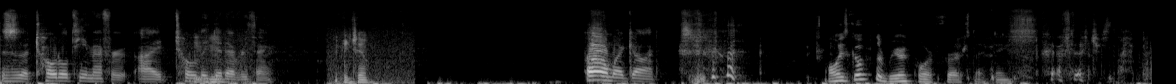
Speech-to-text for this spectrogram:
This is a total team effort. I totally Mhm. did everything. Me too. Oh my god. Always go for the rear core first, I think. that just happened.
